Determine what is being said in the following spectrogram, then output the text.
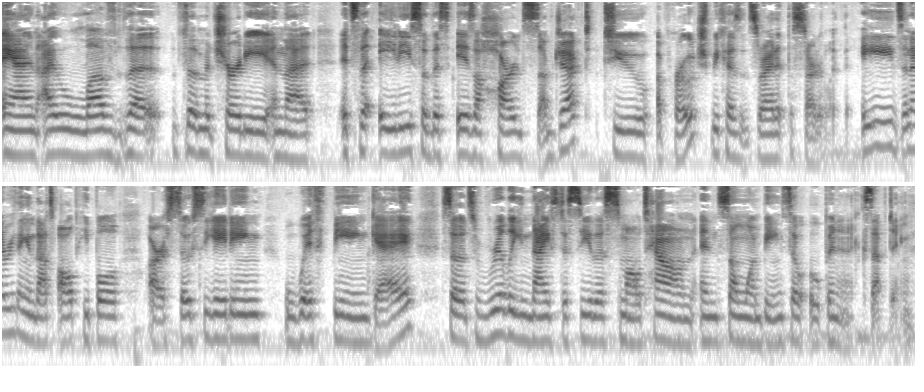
And I love the the maturity and that it's the '80s, so this is a hard subject to approach because it's right at the start of like the AIDS and everything, and that's all people are associating with being gay. So it's really nice to see this small town and someone being so open and accepting.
